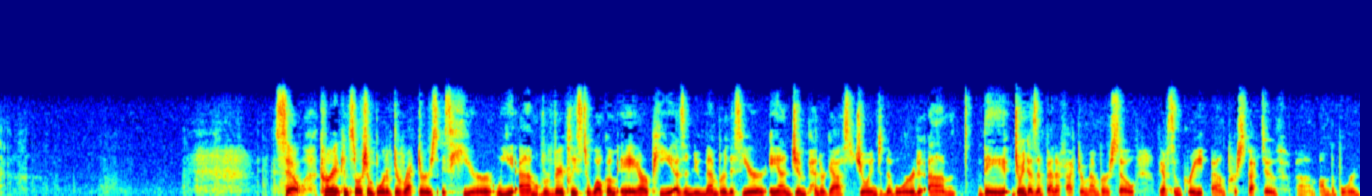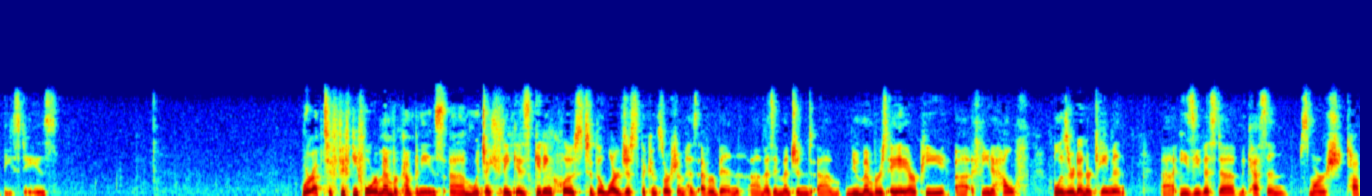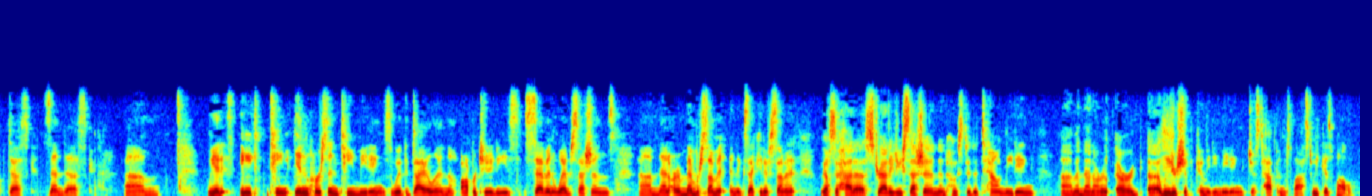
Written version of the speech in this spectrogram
So, current consortium board of directors is here. We um, we're very pleased to welcome AARP as a new member this year, and Jim Pendergast joined the board. Um, they joined as a benefactor member, so we have some great um, perspective um, on the board these days. We're up to 54 member companies, um, which I think is getting close to the largest the consortium has ever been. Um, as I mentioned, um, new members AARP, uh, Athena Health, Blizzard Entertainment, uh, Easy Vista, McKesson, Smarsh, Top Desk, Zendesk. Um, we had eight team in-person team meetings with dial-in opportunities, seven web sessions, um, then our member summit and executive summit. We also had a strategy session and hosted a town meeting, um, and then our our uh, leadership committee meeting just happened last week as well.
